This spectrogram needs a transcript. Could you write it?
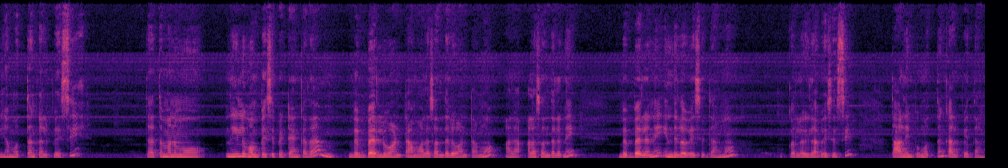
ఇలా మొత్తం కలిపేసి తర్వాత మనము నీళ్ళు వంపేసి పెట్టాం కదా బెబ్బర్లు అంటాము అలసందలు అంటాము. అలా అలసందలని బెబ్బర్లని ఇందులో వేసేద్దాము. కుక్కర్లో ఇలా వేసేసి తాలింపు మొత్తం కలిపేద్దాం.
